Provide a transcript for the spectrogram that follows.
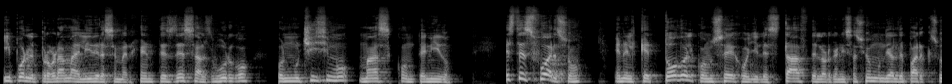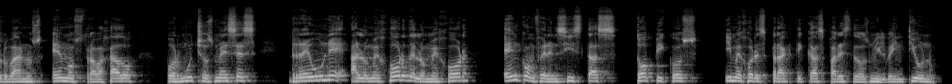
y por el programa de líderes emergentes de Salzburgo, con muchísimo más contenido. Este esfuerzo, en el que todo el Consejo y el staff de la Organización Mundial de Parques Urbanos hemos trabajado por muchos meses, reúne a lo mejor de lo mejor en conferencistas, tópicos y mejores prácticas para este 2021.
